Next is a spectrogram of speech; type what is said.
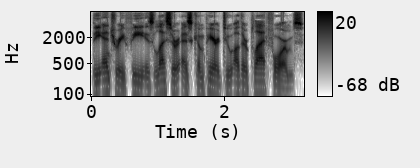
the entry fee is lesser as compared to other platforms.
